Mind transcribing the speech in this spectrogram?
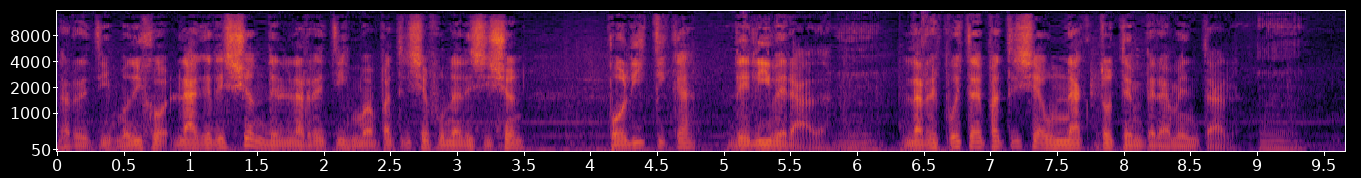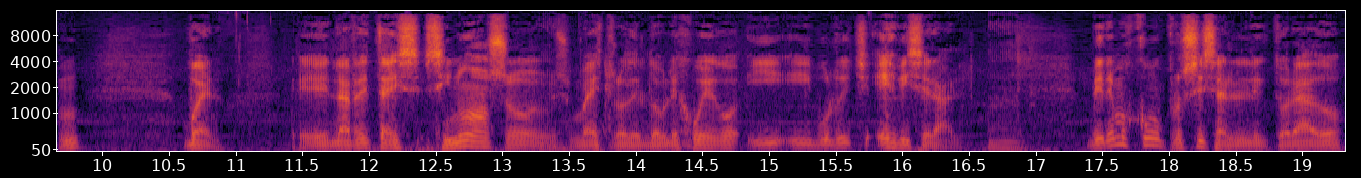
larretismo. Dijo, la agresión del larretismo a Patricia fue una decisión política deliberada. La respuesta de Patricia, un acto temperamental. ¿Mm? Bueno, eh, Larreta es sinuoso, es un maestro del doble juego, y, y Bullrich es visceral. Veremos cómo procesa el electorado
